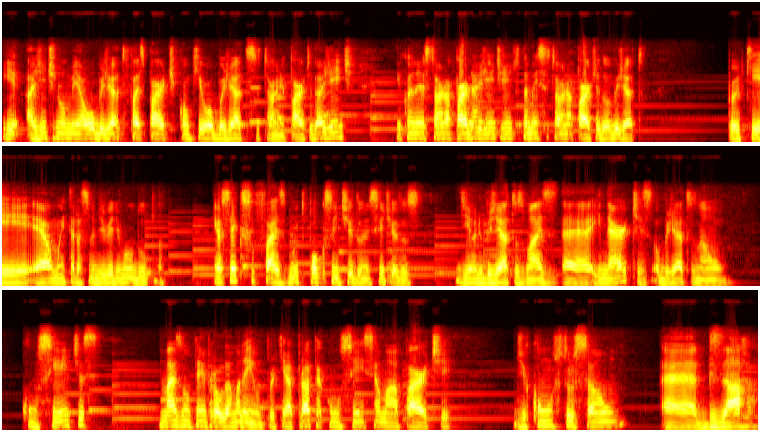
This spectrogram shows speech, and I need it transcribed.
E a gente nomear o objeto faz parte com que o objeto se torne parte da gente. E quando ele se torna parte da gente, a gente também se torna parte do objeto. Porque é uma interação de vida de mão dupla. Eu sei que isso faz muito pouco sentido nos sentidos de objetos mais é, inertes, objetos não conscientes, mas não tem problema nenhum, porque a própria consciência é uma parte de construção é, bizarra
